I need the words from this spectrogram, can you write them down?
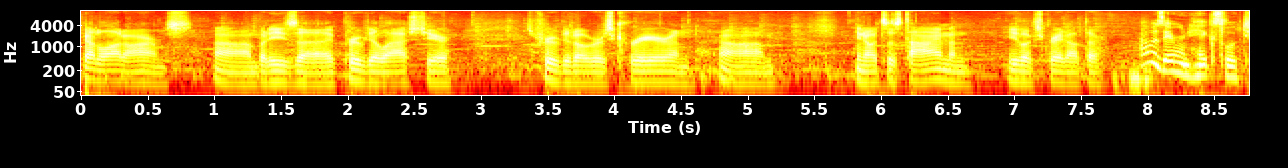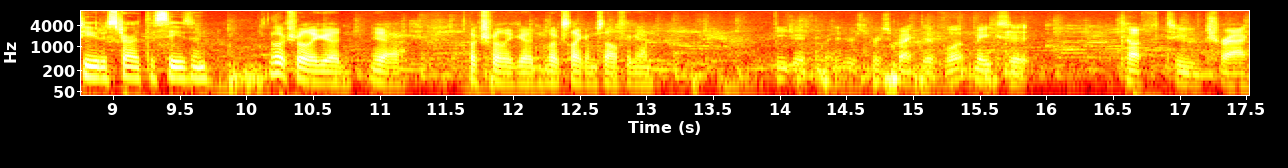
got a lot of arms, uh, but he's uh, proved it last year. He's proved it over his career, and um, you know it's his time, and he looks great out there. How has Aaron Hicks looked to you to start the season? He looks really good. Yeah, looks really good. Looks like himself again. DJ, from a hitter's perspective, what makes it tough to track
